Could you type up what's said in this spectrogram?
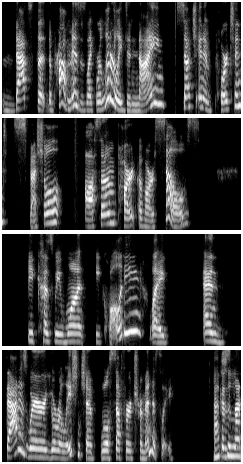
that's the the problem is is like we're literally denying such an important, special, awesome part of ourselves because we want equality like and that is where your relationship will suffer tremendously. Absolutely it's not,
